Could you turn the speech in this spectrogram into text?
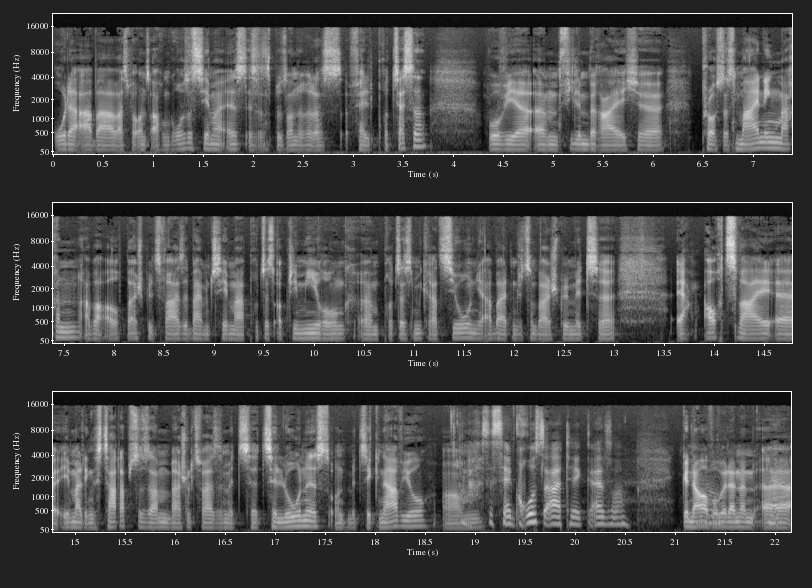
oder aber, was bei uns auch ein großes Thema ist, ist insbesondere das Feld Prozesse wo wir ähm, viel im Bereich äh, Process Mining machen, aber auch beispielsweise beim Thema Prozessoptimierung, ähm, Prozessmigration. Hier arbeiten wir zum Beispiel mit äh, ja, auch zwei äh, ehemaligen Startups zusammen, beispielsweise mit äh, Celonis und mit Signavio. Ähm, Ach, das ist ja großartig. Also Genau, wo wir dann äh,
